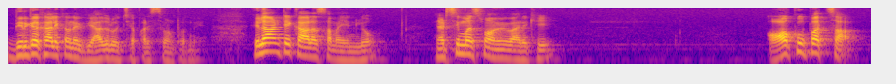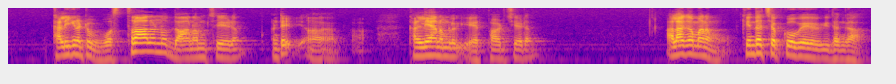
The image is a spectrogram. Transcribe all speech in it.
దీర్ఘకాలికమైన వ్యాధులు వచ్చే పరిస్థితి ఉంటుంది. ఇలాంటి కాల సమయంలో నరసింహస్వామి వారికి ఆకుపచ్చ కలిగినటువంటి వస్త్రాలను దానం చేయడం అంటే కళ్యాణంలో ఏర్పాటు చేయడం. అలాగా మనం కింద చెప్పుకోబోయే విధంగా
